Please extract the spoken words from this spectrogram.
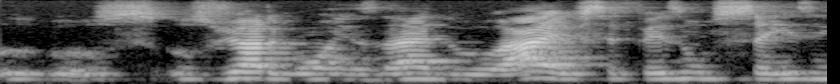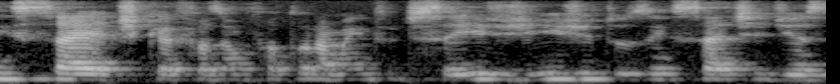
os, os, jargões, né? Do, ah, você fez um 6 em 7, quer fazer um faturamento de 6 dígitos em 7 dias.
